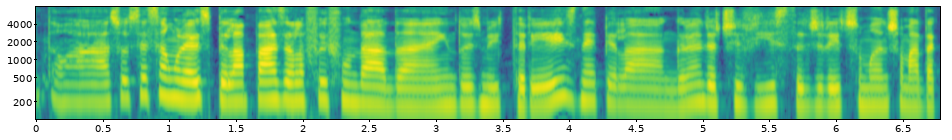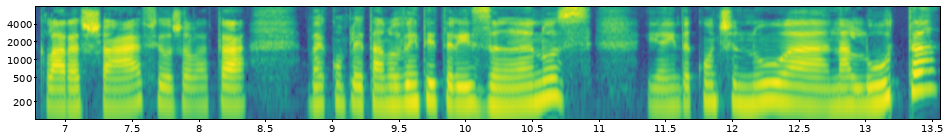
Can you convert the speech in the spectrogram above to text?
Então, a Associação Mulheres pela Paz ela foi fundada em 2003 né, pela grande ativista de direitos humanos chamada Clara Schaff. Hoje ela tá, vai completar 93 anos e ainda continua na luta.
